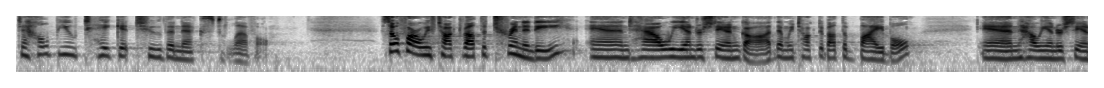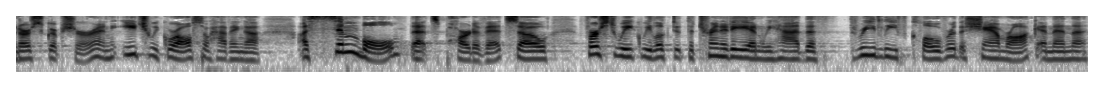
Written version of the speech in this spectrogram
to help you take it to the next level. So far, we've talked about the Trinity and how we understand God. Then we talked about the Bible and how we understand our scripture. And each week, we're also having a, a symbol that's part of it. So, first week, we looked at the Trinity and we had the three leaf clover, the shamrock, and then the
